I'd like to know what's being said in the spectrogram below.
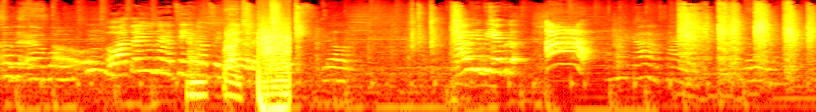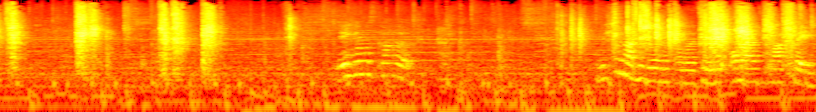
Other oh, elbow. Oh, I thought you was gonna take mm. them together Run. like this. No. How are you gonna be able to? Ah! Oh my god, I'm sorry. Yeah, you almost caught up. We should not be doing this over the table. Oh my, my face.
